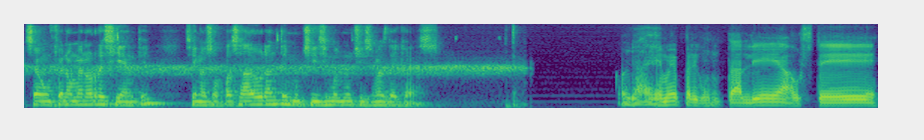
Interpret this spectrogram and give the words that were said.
sea un fenómeno reciente, sino eso ha pasado durante muchísimas, muchísimas décadas. Oiga, déjeme preguntarle a usted,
